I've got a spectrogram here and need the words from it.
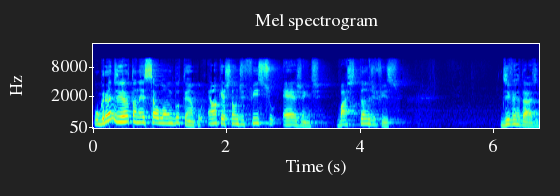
O grande erro está nesse ao longo do tempo. É uma questão difícil? É, gente. Bastante difícil. De verdade.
